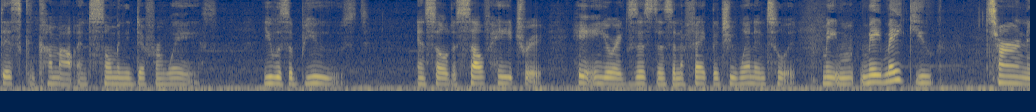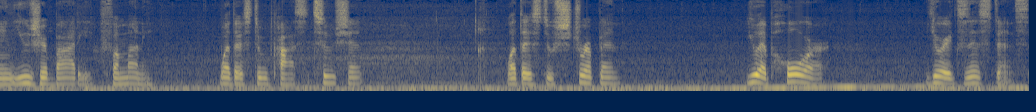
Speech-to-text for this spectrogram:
this can come out in so many different ways. You was abused. And so the self-hatred, hating your existence and the fact that you went into it may may make you turn and use your body for money. Whether it's through prostitution, whether it's through stripping, you abhor your existence.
